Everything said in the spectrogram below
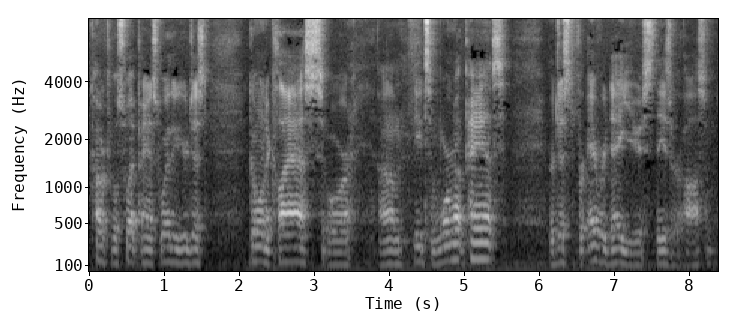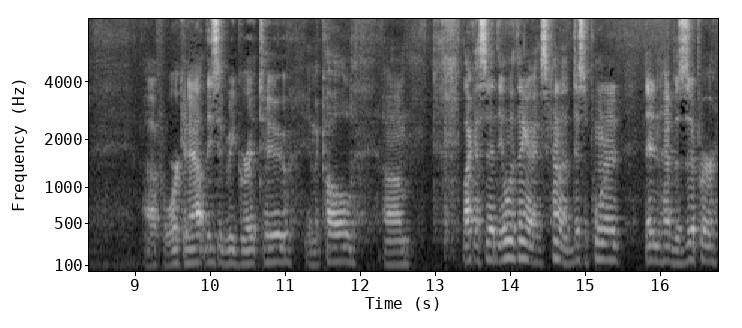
comfortable sweatpants, whether you're just going to class or um, need some warm-up pants or just for everyday use. These are awesome. Uh, for working out, these would be great too in the cold. Um, like I said, the only thing I was kind of disappointed, they didn't have the zipper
